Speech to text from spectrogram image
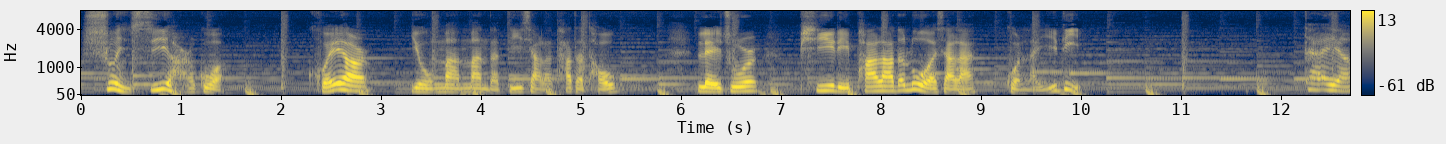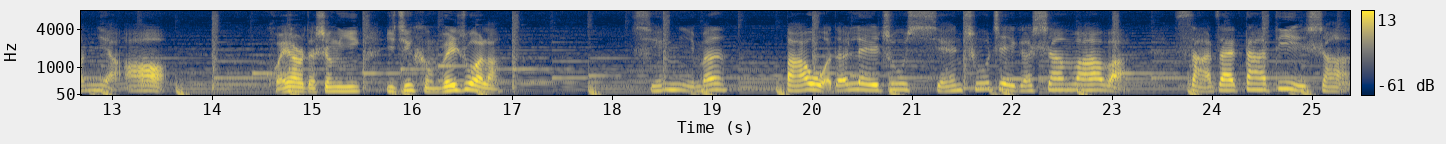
瞬息而过。奎尔又慢慢的低下了他的头，泪珠儿噼里啪啦的落下来，滚了一地。太阳鸟，奎尔的声音已经很微弱了，请你们把我的泪珠衔出这个山洼洼，洒在大地上。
